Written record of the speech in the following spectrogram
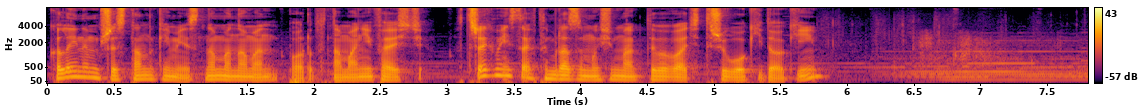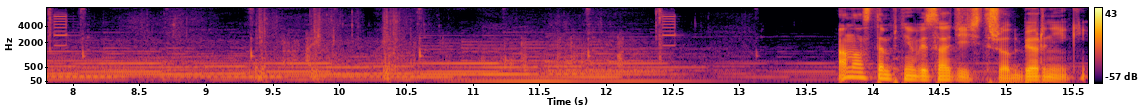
Kolejnym przystankiem jest nomen omen port na manifestie. W trzech miejscach tym razem musimy aktywować trzy walkie-talkie, a następnie wysadzić trzy odbiorniki.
